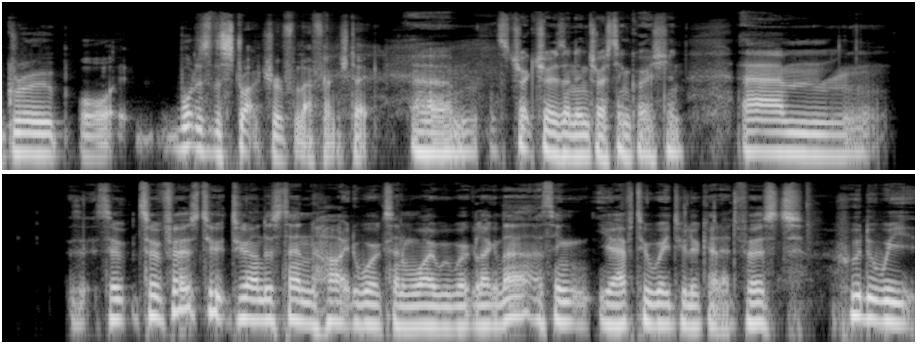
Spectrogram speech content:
group, or what is the structure of La French Tech? Um, structure is an interesting question. Um, so, so first to, to understand how it works and why we work like that, I think you have two ways to look at it. First, who do we,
